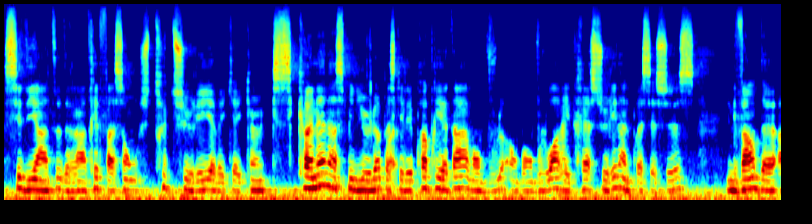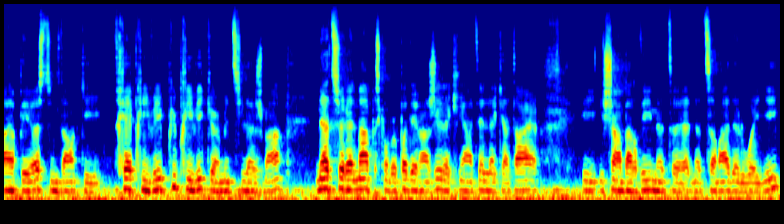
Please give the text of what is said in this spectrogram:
c'est de rentrer de façon structurée avec quelqu'un qui se connaît dans ce milieu-là parce que les propriétaires vont vouloir, vont vouloir être rassurés dans le processus. Une vente de RPA, c'est une vente qui est très privée, plus privée qu'un multilogement. Naturellement, parce qu'on ne veut pas déranger la clientèle locataire, et, chambarder notre, notre sommaire de loyer.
